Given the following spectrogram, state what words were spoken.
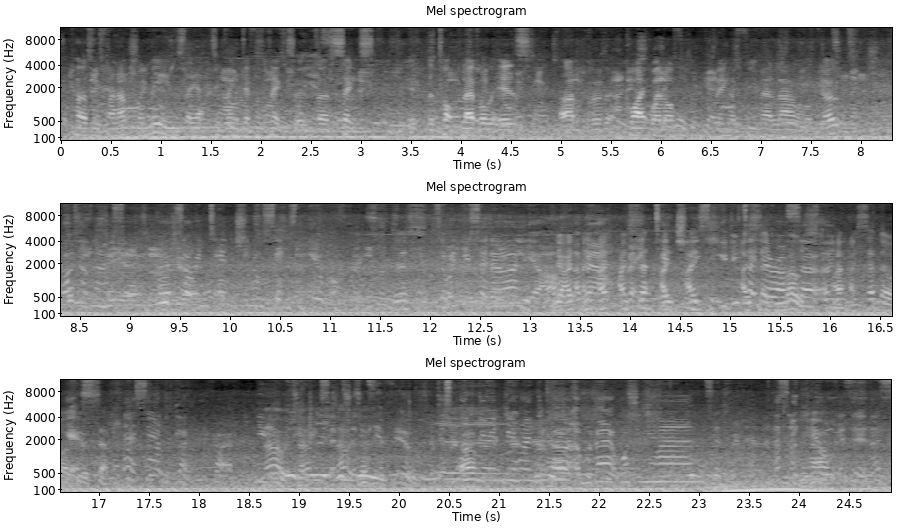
the person's financial means, they have to bring different things. So in verse 6, it, the top level is um, quite well off being a female lamb or goat. Hold on now. So those are intentional sins, the guilt offerings. So this, So when you said earlier yeah, I, about I, I, the said, I, I, you did say said there are most. certain. I, said there are a few yes. exceptions. That sounded like quite a few No, it's only, no, it's only a few. Just Um, wandering behind the curtain without washing your hands, and that's not have- is it? That's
